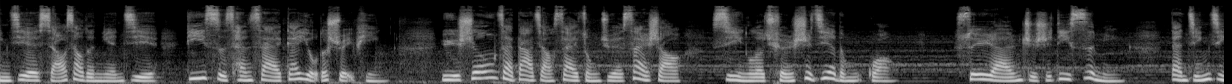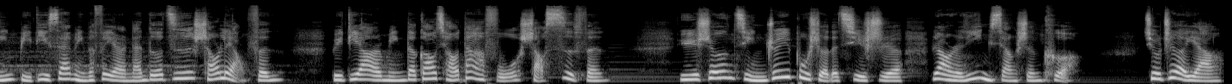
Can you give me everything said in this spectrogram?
凭借小小的年纪，第一次参赛该有的水平，羽生在大奖赛总决赛上吸引了全世界的目光。虽然只是第四名，但仅仅比第三名的费尔南德兹少两分，比第二名的高桥大辅少四分。羽生紧追不舍的气势让人印象深刻。就这样，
